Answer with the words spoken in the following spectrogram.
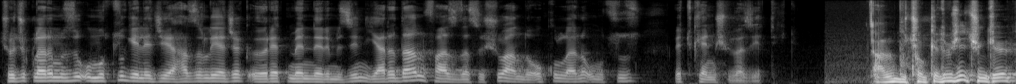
Çocuklarımızı umutlu geleceğe hazırlayacak öğretmenlerimizin yarıdan fazlası şu anda okullarına umutsuz ve tükenmiş bir vaziyette. Abi bu çok kötü bir şey çünkü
